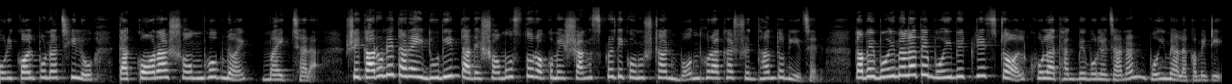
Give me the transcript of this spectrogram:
পরিকল্পনা ছিল, তা করা সম্ভব নয় মাইক ছাড়া। সে কারণে তারা এই দুদিন তাদের সমস্ত রকমের সাংস্কৃতিক অনুষ্ঠান বন্ধ রাখার সিদ্ধান্ত নিয়েছেন। তবে বইমেলাতে বই বিক্রির স্টল খোলা থাকবে বলে জানান বইমেলা কমিটি।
